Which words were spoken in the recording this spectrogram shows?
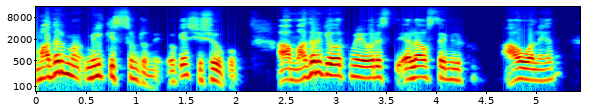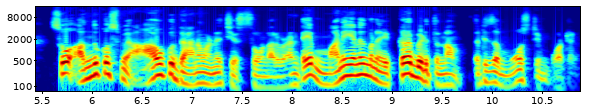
మదర్ మిల్క్ ఇస్తుంటుంది ఓకే? శిశువుకు. ఆ మదర్కి ఎవరికి ఎవరు ఎలా వస్తాయి మిల్క్? ఆవు వల్లనే కదా? సో అందుకోసమే ఆవుకు దానం అనేది చేస్తూ ఉండాలి. అంటే మనీ అనేది మనం ఎక్కడ పెడుతున్నాం? That is the most important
